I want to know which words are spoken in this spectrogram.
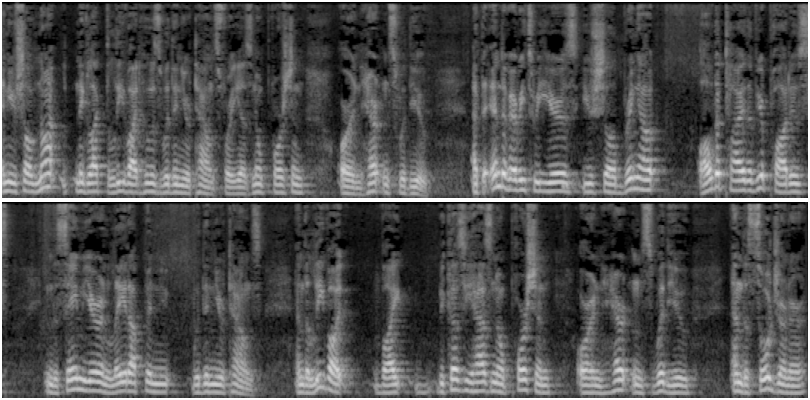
and you shall not neglect the Levite who is within your towns, for he has no portion or inheritance with you. At the end of every three years, you shall bring out all the tithe of your produce in the same year and laid up in, within your towns. And the Levite, because he has no portion or inheritance with you, and the sojourner,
